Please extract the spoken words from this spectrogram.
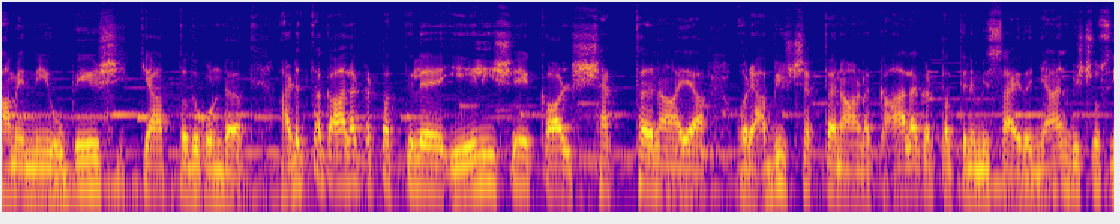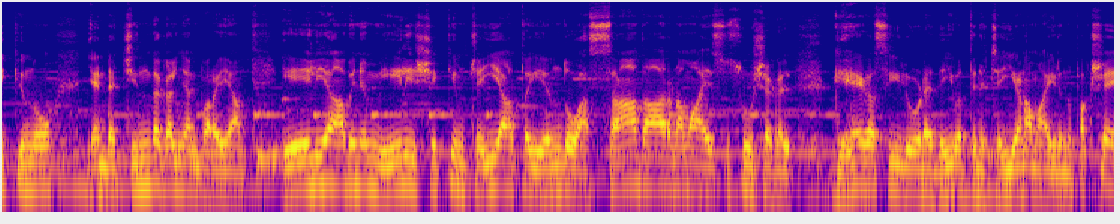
അമ്മ നീ ഉപേക്ഷിക്കാത്തത് കൊണ്ട് അടുത്ത കാലഘട്ടത്തിലെ ഏലീഷയേക്കാൾ ശക്തനായ ഒരു അഭിഷക്തനാണ് കാലഘട്ടത്തിന് മിസ്സായത്. ഞാൻ വിശ്വസിക്കുന്നു എന്റെ ചിന്തകൾ ഞാൻ പറയാം. ഏലിയാവിനും ഏലീഷയ്ക്കും ചെയ്യാത്ത എന്തോ അസാധാരണമായ ശുശ്രൂഷകൾ ഗേഹസിയിലൂടെ ദൈവത്തിന് ചെയ്യണമായിരുന്നു. പക്ഷേ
